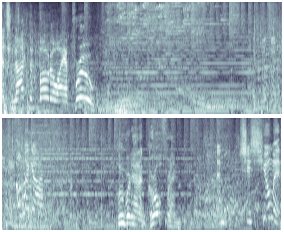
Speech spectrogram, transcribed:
That's not the photo I approve. Oh my god. Bluebird had a girlfriend. And she's human.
